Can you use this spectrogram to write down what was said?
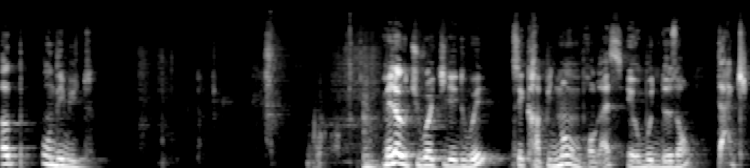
hop, on débute. Mais là où tu vois qu'il est doué, c'est que rapidement on progresse, et au bout de deux ans, tac,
